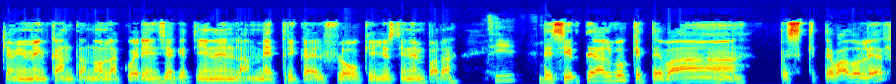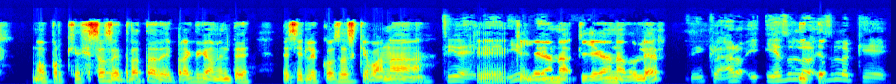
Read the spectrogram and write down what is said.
que a mí me encanta, ¿no? La coherencia que tienen, la métrica, el flow que ellos tienen para decirte algo que te va, pues que te va a doler, ¿no? Porque eso se trata de prácticamente decirle cosas que van a, que, que, llegan a, que llegan a doler. Sí, claro, y, y eso, es lo, eso es lo que,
